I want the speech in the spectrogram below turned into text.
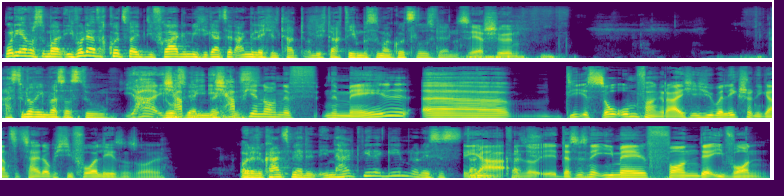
Wollte ich einfach so mal, ich wollte einfach kurz, weil die Frage mich die ganze Zeit angelächelt hat und ich dachte, ich musste mal kurz loswerden. Sehr schön. Hast du noch irgendwas, was du. Ja, ich habe hab hier noch eine, eine Mail, äh, die ist so umfangreich. Ich überlege schon die ganze Zeit, ob ich die vorlesen soll. Oder du kannst mir den Inhalt wiedergeben oder ist es dann ja, Quatsch? also äh, das ist eine E-Mail von der Yvonne.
